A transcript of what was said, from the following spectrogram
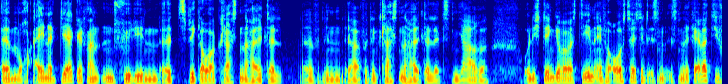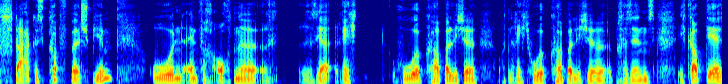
ähm, auch einer der Garanten für den äh, Zwickauer Klassenerhalt der, äh, für den, ja, für den Klassenerhalt der letzten Jahre. Und ich denke, was den einfach auszeichnet, ist ein, ist ein relativ starkes Kopfballspiel und einfach auch eine sehr recht hohe körperliche, auch eine recht hohe körperliche Präsenz. Ich glaube, der,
